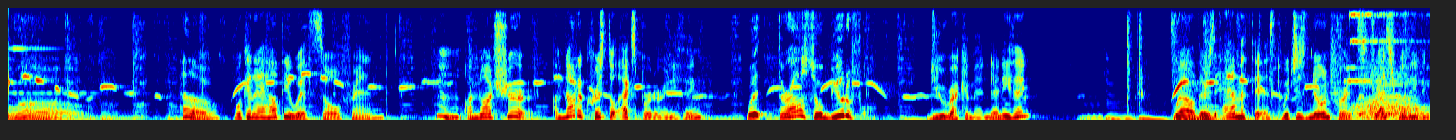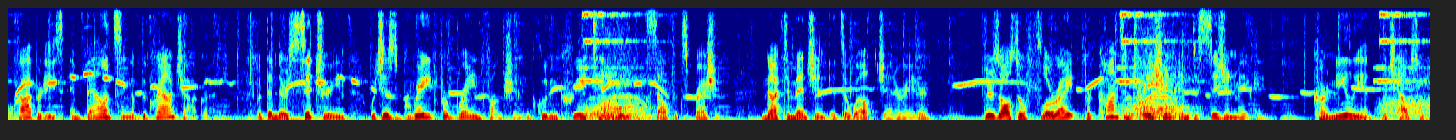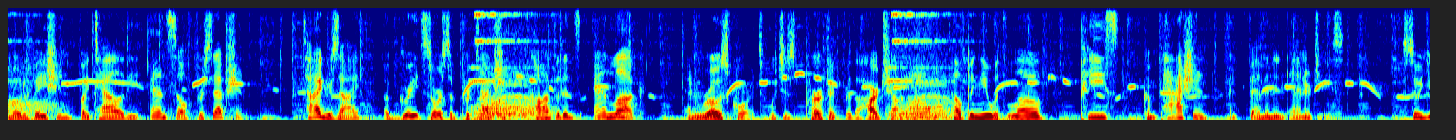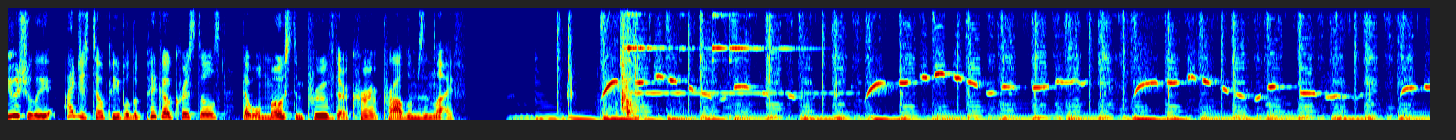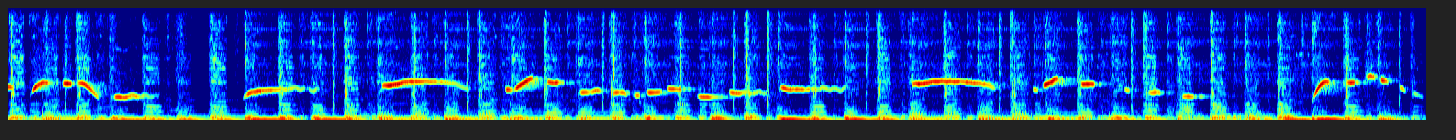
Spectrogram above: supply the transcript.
Whoa. Hello, what can I help you with, soul friend? Hmm, I'm not sure. I'm not a crystal expert or anything, but they're all so beautiful. Do you recommend anything? Well, there's amethyst, which is known for its stress relieving properties and balancing of the crown chakra. But then there's citrine, which is great for brain function, including creativity and self-expression. Not to mention, it's a wealth generator. There's also fluorite for concentration and decision making. Carnelian, which helps with motivation, vitality, and self-perception. Tiger's Eye, a great source of protection, confidence, and luck. And rose quartz, which is perfect for the heart chakra, helping you with love, peace, compassion, and feminine energies. So usually, I just tell people to pick out crystals that will most improve their current problems in life.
